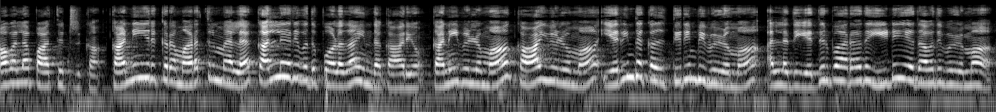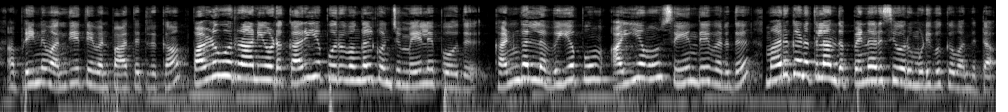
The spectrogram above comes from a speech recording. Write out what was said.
ஆவலா பாத்துட்டு இருக்கான். கனி இருக்கிற மரத்தில் மேல கல் எறிவது போலதான் இந்த காரியம். கனி விழுமா காய் விழுமா எரிந்த கல் திரும்பி விழுமா? அல்லது எதிர்பாராத இடி ஏதாவது விழுமா? அப்படின்னு வந்தியத்தேவன் பார்த்துட்டு இருக்கான். பழுவூர் ராணியோட கரிய புருவங்கள் கொஞ்சம் மேலே போகுது. கண்கள்ல வியப்பும் ஐயமும் சேர்ந்தே வருது. மறுகணத்துல அந்த பெண்ணரசி ஒரு முடிவுக்கு வந்துட்டா.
